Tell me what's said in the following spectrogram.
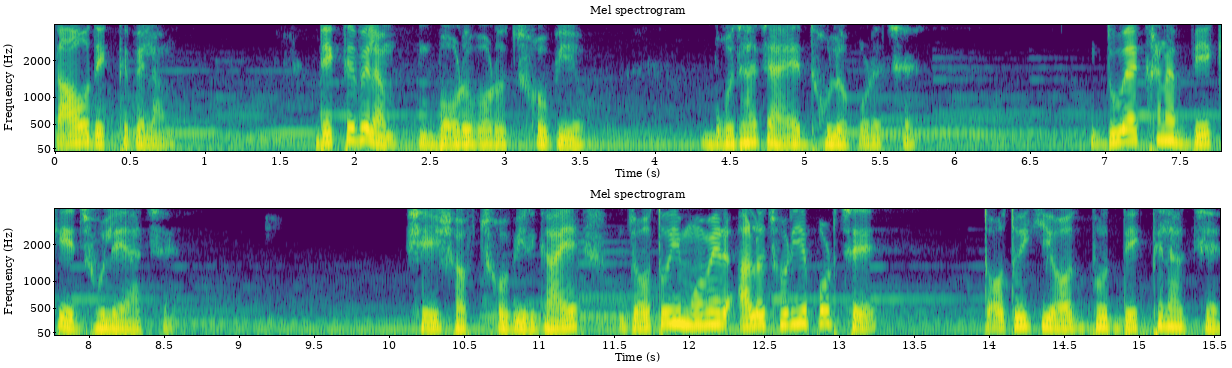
তাও দেখতে পেলাম। দেখতে পেলাম বড় বড় ছবিও। বোঝা যায় ধুলো পড়েছে। দু একখানা বেঁকে ঝুলে আছে। সেই সব ছবির গায়ে যতই মোমের আলো ছড়িয়ে পড়ছে, ততই কি অদ্ভুত দেখতে লাগছে।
